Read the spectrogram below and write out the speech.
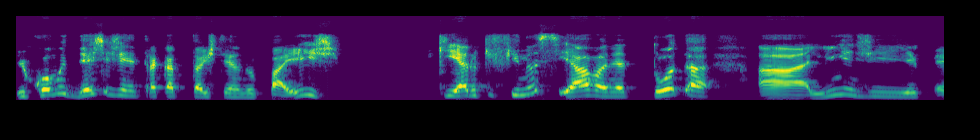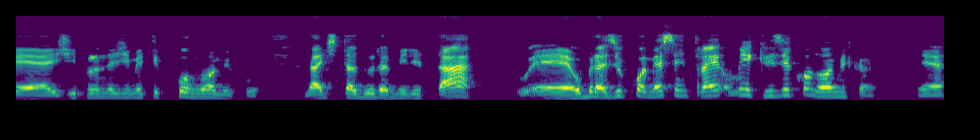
E como deixa de entrar capital externo no país, que era o que financiava né, toda a linha de, é, de planejamento econômico da ditadura militar, é, o Brasil começa a entrar em uma crise econômica. Né?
